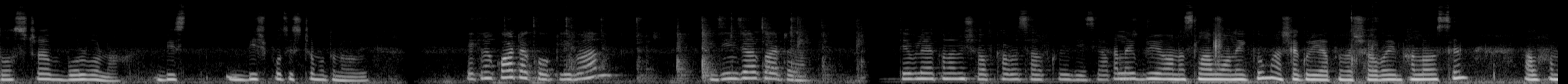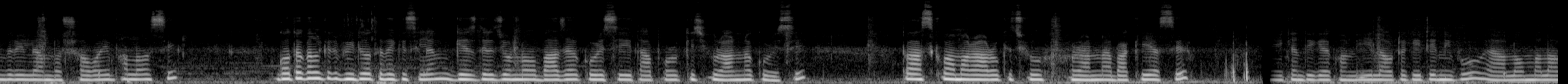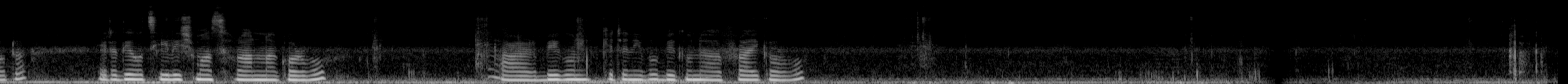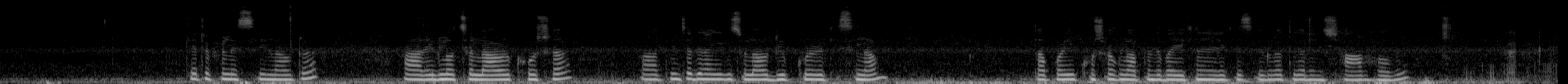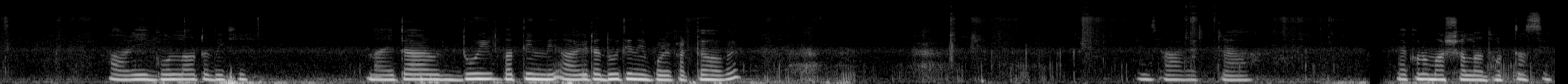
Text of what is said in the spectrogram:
দশটা বলব না বিশ বিশ পঁচিশটার মতন হবে। এখানে কয়টা কোক লিবান জিঞ্জার কয়টা? টেবিলে এখন আমি সব খাবার সার্ভ করে দিয়েছি। হ্যালো এভরিওয়ান আসসালামু আলাইকুম। আশা করি আপনারা সবাই ভালো আছেন। আলহামদুলিল্লাহ আমরা সবাই ভালো আছি। গতকালকের ভিডিওতে দেখেছিলেন গেস্টদের জন্য বাজার করেছি তারপর কিছু রান্না করেছি। তো আজকেও আমার আরও কিছু রান্না বাকি আছে। এখান থেকে এখন এই লাউটা কেটে নিব লম্বা লাউটা। এটা দিয়ে হচ্ছে ইলিশ মাছ রান্না করব। আর বেগুন কেটে নিব, বেগুন ফ্রাই করব। কেটে ফেলেছি লাউটা। আর এগুলো হচ্ছে লাউয়ের খোসা। তিন চার দিন আগে কিছু লাউ ডিপ করে রেখেছিলাম। তারপর এই খোসাগুলো আপনাদের ভাই এখানে রেখেছি, এগুলো থেকে নাকি সার হবে। আর এই গোল লাউটা দেখি। না, এটা আর দুই বা তিন দিন, আর এটা দুই, তিন দিন পরে কাটতে হবে। আর একটা। এখনও মার্শাল্লাহ ধরতেছে।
